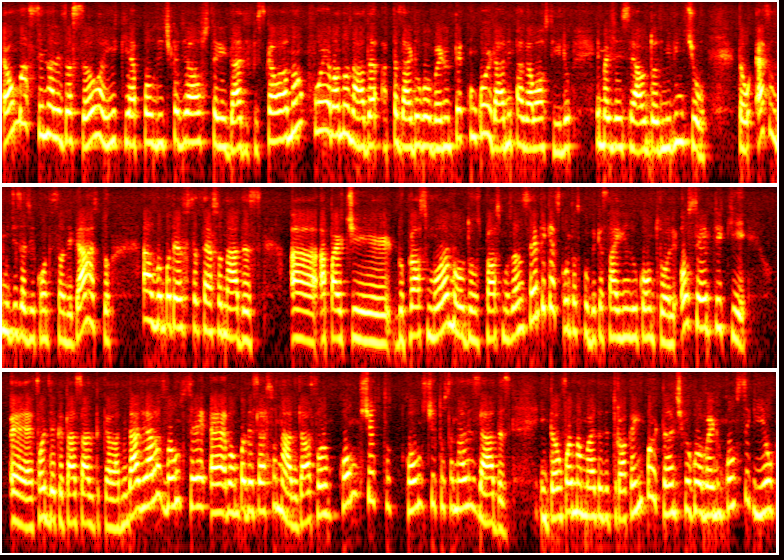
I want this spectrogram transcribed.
É uma sinalização aí que a política de austeridade fiscal não foi abandonada, apesar do governo ter concordado em pagar o auxílio emergencial em 2021. Então, essas medidas de contenção de gasto, elas vão poder ser acionadas a, a partir do próximo ano ou dos próximos anos, sempre que as contas públicas saírem do controle, ou sempre que é, foi decretada estado de calamidade, elas vão, ser, é, vão poder ser acionadas, elas foram constitu constitucionalizadas. Então, foi uma moeda de troca importante que o governo conseguiu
